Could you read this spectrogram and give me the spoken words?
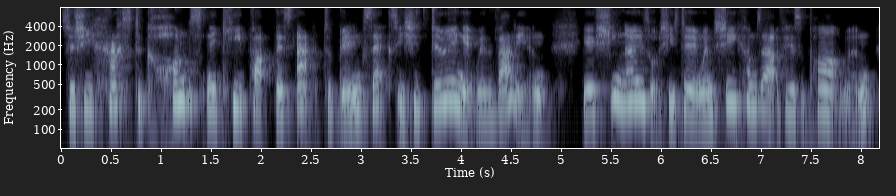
So she has to constantly keep up this act of being sexy. She's doing it with Valiant. You know, she knows what she's doing. When she comes out of his apartment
